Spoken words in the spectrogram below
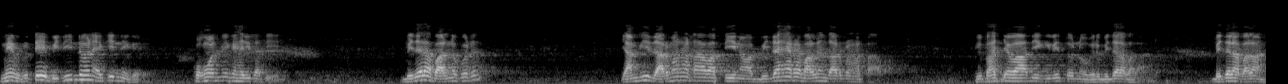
මේ වෘතේ විදින්න ඕනේ එකින් එකට. කොහොමද මේක හැදිලා තියෙන්නේ? බෙදලා බලනකොට යම් කිසි ධර්ම රටාවක් තියෙනවා බෙදහැර බලන ධර්ම රටාවක්. විභජ්‍යවාදී කිව්වෙත් ඔන්න ඔකට බෙදලා බලන්න. බෙදලා බලන්න.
